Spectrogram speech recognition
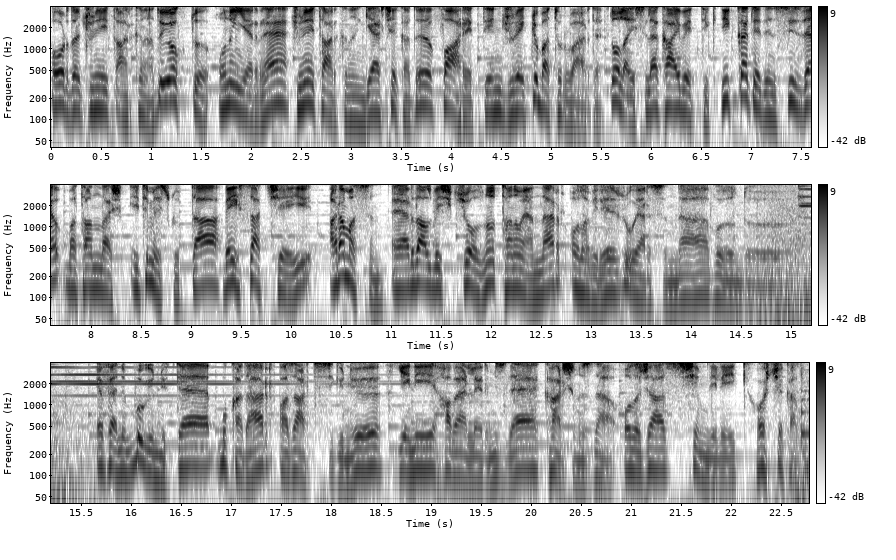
orada Cüneyt Arkın adı yoktu. Onun yerine Cüneyt Arkın'ın gerçek adı Fahrettin Cürekli Batur vardı. Dolayısıyla kaybettik. Dikkat edin siz de vatandaş Etimeskut'ta Behzat Ç'yi aramasın. Erdal Beşikçioğlu'nu tanımayanlar olabilir uyarısında bulundu. Efendim bugünlük de bu kadar. Pazartesi günü yeni haberlerimizle karşınızda olacağız. Şimdilik hoşçakalın.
